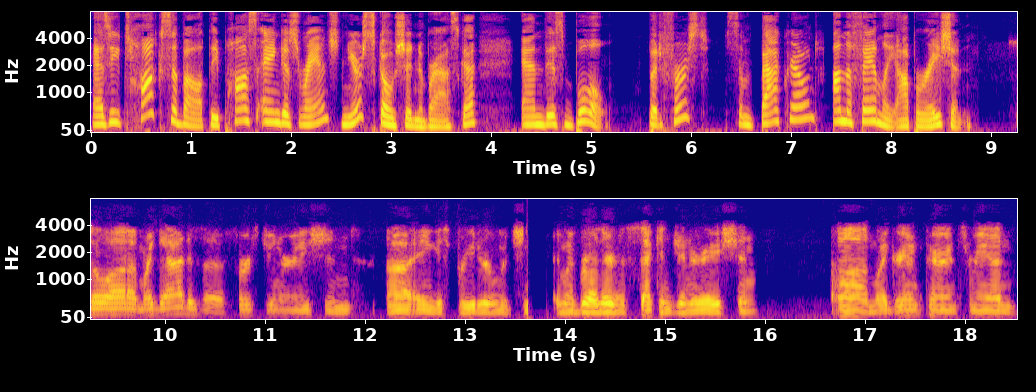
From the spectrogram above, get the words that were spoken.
as he talks about the Poss Angus Ranch near Scotia, Nebraska, and this bull. But first, some background on the family operation. So, uh, my dad is a first generation uh, Angus breeder, which, and my brother a second generation. Uh, my grandparents ran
